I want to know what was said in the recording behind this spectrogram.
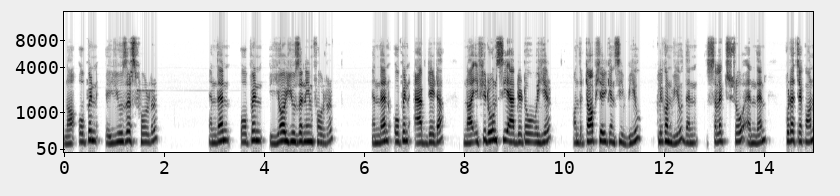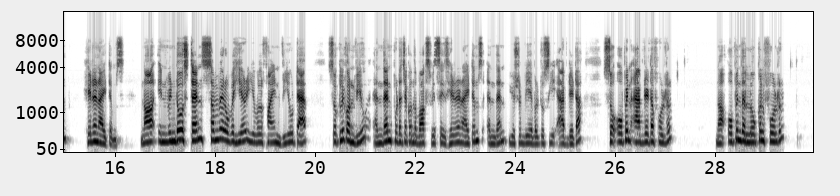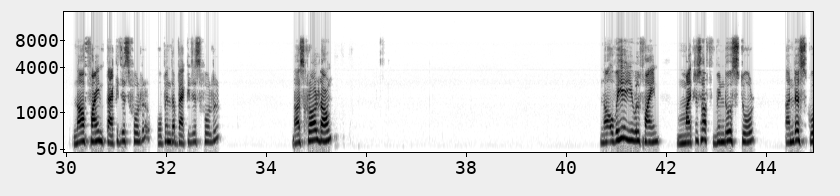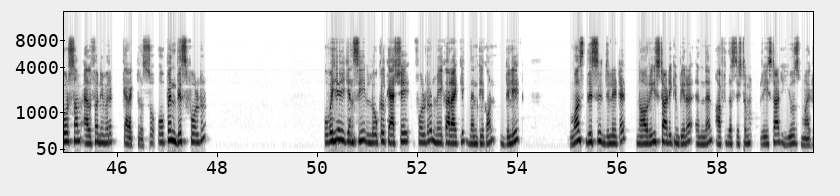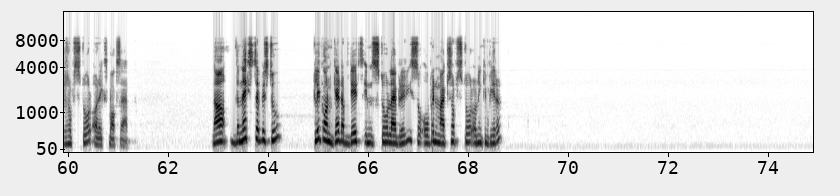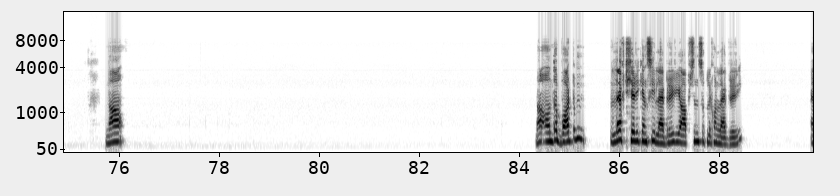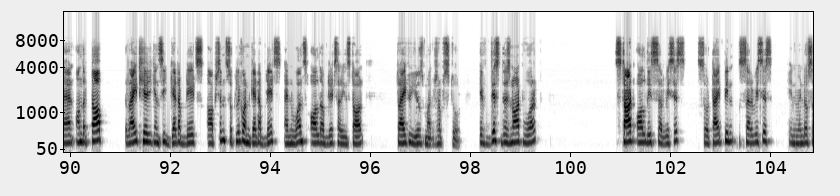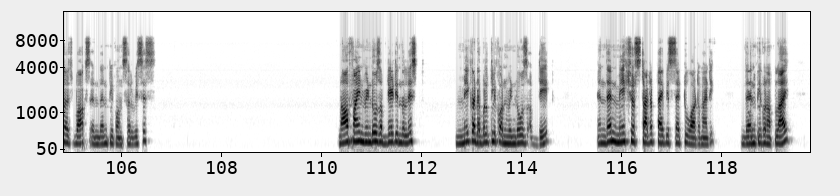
Now open users folder and then open your username folder and then open app data. Now if you don't see app data over here, on the top here you can see view click on view then select show and then put a check on hidden items. Now in windows 10 somewhere over here you will find view tab. So click on view and then put a check on the box which says hidden items and then you should be able to see app data. So open app data folder. Now open the local folder. Now find packages folder. Open the packages folder. Now scroll down Now over here you will find Microsoft Windows Store underscore some alphanumeric characters. So open this folder. Over here you can see local cache folder, make a right click, then click on delete. Once this is deleted, now restart your computer and then after the system restart, use Microsoft Store or Xbox app. Now the next step is to click on get updates in store library. So open Microsoft Store on your computer Now, now on the bottom left here, you can see library options. So click on library. And on the top right here, you can see get updates option. So click on get updates. And once all the updates are installed, try to use Microsoft Store. If this does not work, start all these services. So type in services in Windows search box and then click on services. Now find Windows Update in the list. Make a double click on Windows Update and then make sure startup type is set to automatic. Then click on apply.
